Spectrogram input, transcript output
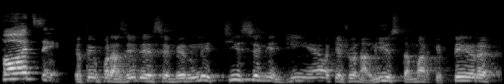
Pode ser. Eu tenho o prazer de receber Letícia Guedin, ela que é jornalista, marqueteira,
